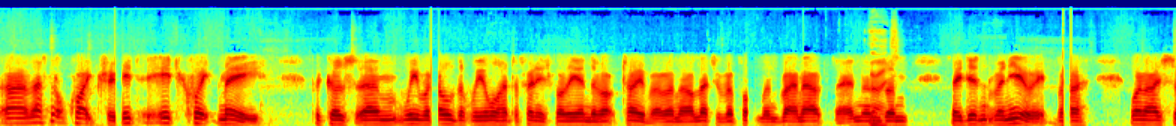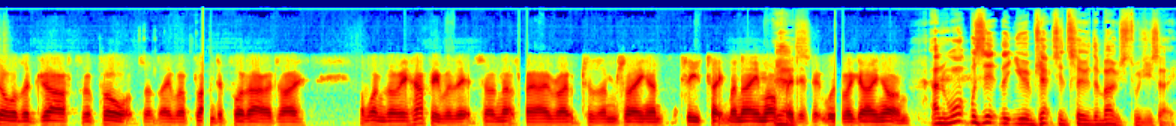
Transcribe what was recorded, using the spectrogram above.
uh, that's not quite true. It, it quit me because um, we were told that we all had to finish by the end of October, and our letter of appointment ran out then, and Right. um, they didn't renew it. But uh, when I saw the draft report that they were planning to put out, I, I wasn't very happy with it, so that's why I wrote to them saying, please take my name off Yes. it if it was ever going on. And what was it that you objected to the most? Would you say?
